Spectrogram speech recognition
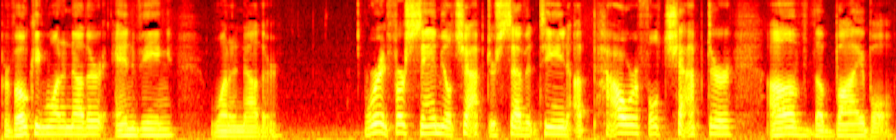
provoking one another, envying one another. We're in 1 Samuel chapter 17, a powerful chapter of the Bible.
